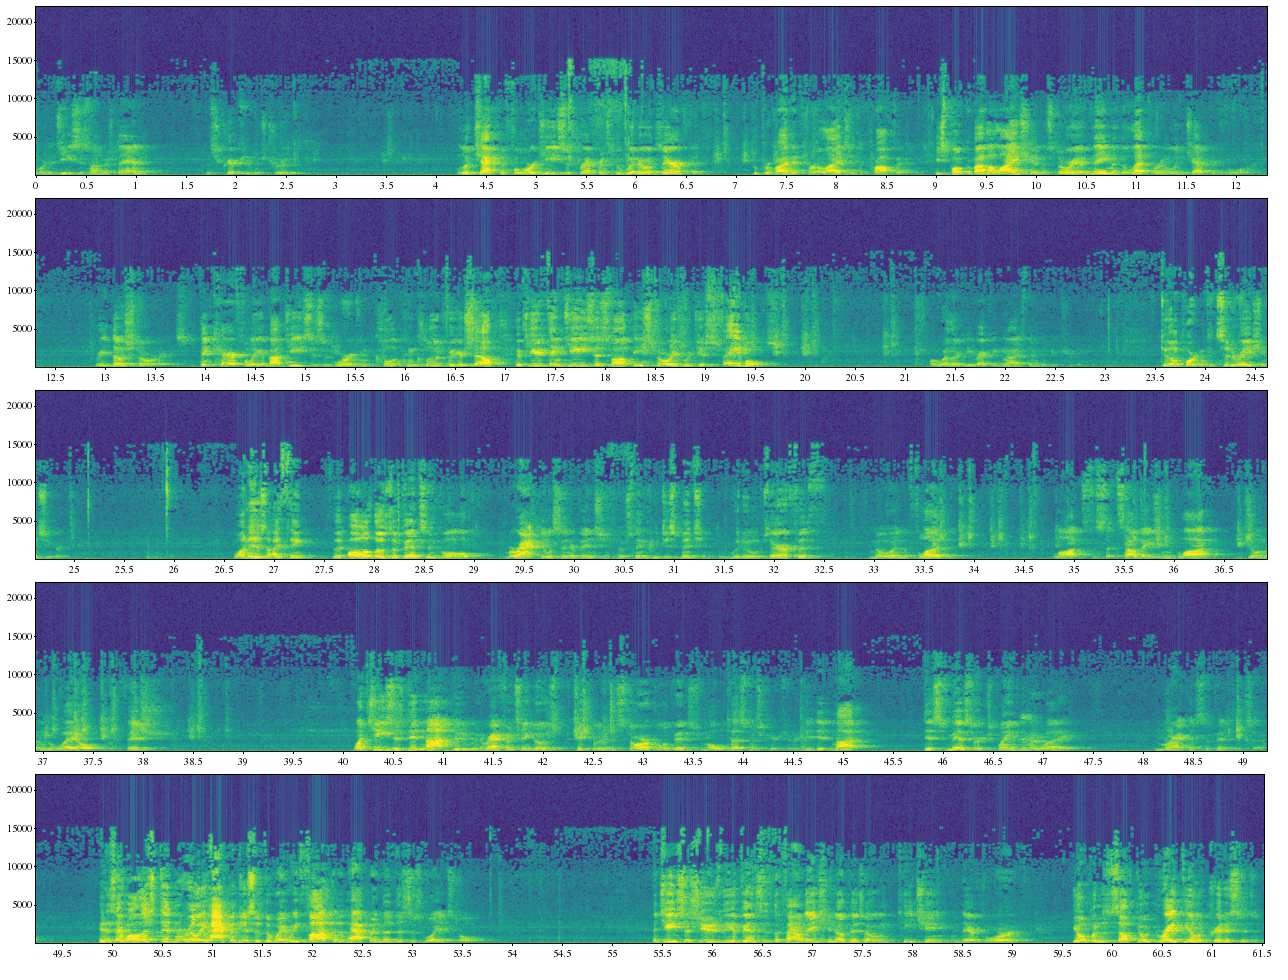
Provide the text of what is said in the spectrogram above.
Or did Jesus understand the scripture was true? Luke chapter 4, Jesus referenced the widow of Zarephath who provided for Elijah the prophet. He spoke about Elisha and the story of Naaman the leper in Luke chapter 4. Read those stories. Think carefully about Jesus' words and conclude for yourself. If you think Jesus thought these stories were just fables, or whether he recognized them to be true. Two important considerations here. One is, I think, that all of those events involved miraculous intervention, those things we just mentioned the widow of Zarephath, Noah and the flood, Lot, the salvation of Lot, Jonah and the whale, the fish. What Jesus did not do in referencing those particular historical events from Old Testament Scripture, he did not dismiss or explain them away, the miraculous events themselves. He didn't say, well, this didn't really happen just as the way we thought that it happened, that this is the way it's told. And Jesus used the events as the foundation of his own teaching, and therefore he opened himself to a great deal of criticism.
